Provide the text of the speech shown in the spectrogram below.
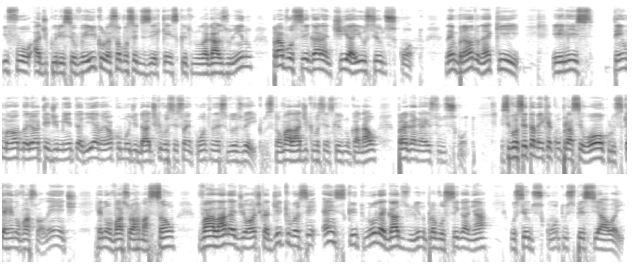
e for adquirir seu veículo, é só você dizer que é inscrito no Legal Gasolino para você garantir aí o seu desconto. Lembrando, né, que eles tem o maior, melhor atendimento ali, a melhor comodidade que você só encontra nesses dois veículos. Então vai lá de que você é inscrito no canal para ganhar esse desconto. E se você também quer comprar seu óculos, quer renovar sua lente, renovar sua armação, vá lá na Ediótica, diga que você é inscrito no Legado Zulino para você ganhar o seu desconto especial aí.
